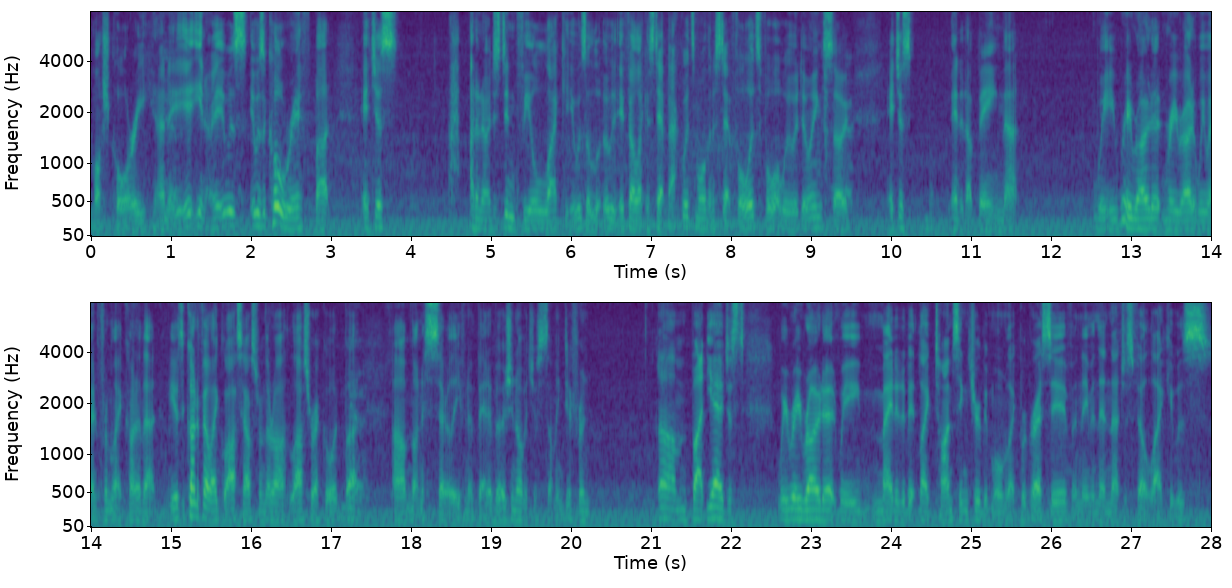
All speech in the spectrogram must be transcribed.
mosh corey, and Yeah. it, you know it was it was a cool riff, but it just I don't know, it just didn't feel like it was a it felt like a step backwards more than a step forwards for what we were doing. So Okay. it just ended up being that we rewrote it and rewrote it. We went from like kind of that it, was, it kind of felt like Glasshouse from the last record, but um, not necessarily even a better version of it, just something different. Um, but yeah, just we rewrote it. We made it a bit like time signature, a bit more like progressive, and even then that just felt like it was,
